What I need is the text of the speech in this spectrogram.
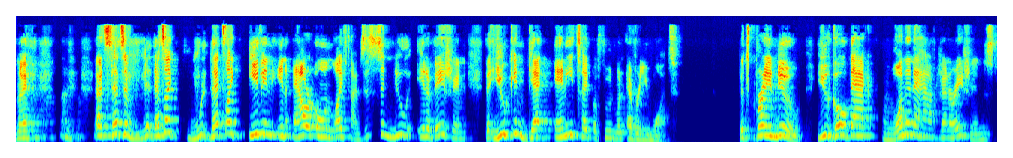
Right? That's that's a that's like that's like even in our own lifetimes. This is a new innovation that you can get any type of food whenever you want. That's brand new. You go back one and a half generations.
